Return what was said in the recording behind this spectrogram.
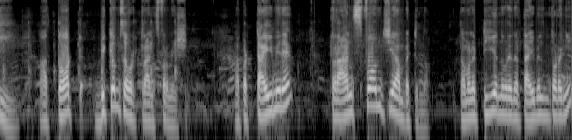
T ആ തോട്ട് ബിക്കംസ് അവർ ട്രാൻസ്ഫർമേഷൻ അപ്പോൾ ടൈമിനെ ട്രാൻസ്ഫോം ചെയ്യാൻ പറ്റുന്ന നമ്മൾ ടി എന്ന് പറയുന്ന ടൈമിൽ നിന്ന് തുടങ്ങി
